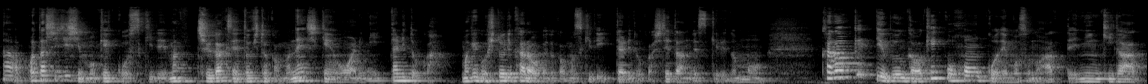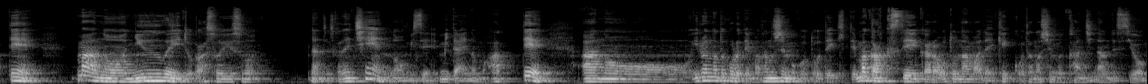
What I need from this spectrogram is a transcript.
まあ私自身も結構好きで、まあ、中学生の時とかもね、試験終わりに行ったりとか、まあ、結構一人カラオケとかも好きで行ったりとかしてたんですけれども、カラオケっていう文化は結構香港でもそのあって人気があって、まああの、ニューウェイとかそういうその、なんですかね、チェーンのお店みたいのもあって、あのーいろんなところでま楽しむことできて、まあ学生から大人まで結構楽しむ感じなんですよ。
